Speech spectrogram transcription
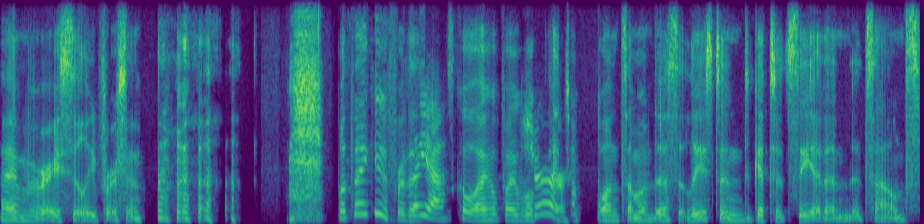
am a very silly person. Well, thank you for So, this. yeah. It's cool. I hope I will Sure. catch up on some of this at least and get to see it. And it sounds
